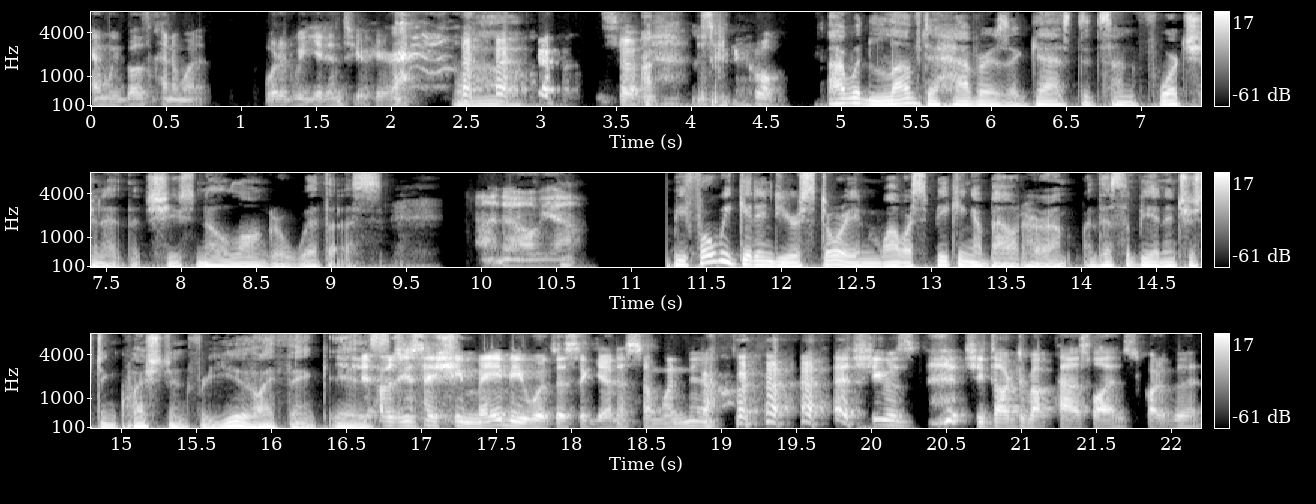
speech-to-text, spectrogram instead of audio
And we both kind of went, "What did we get into here?" Wow. so it's kind of cool. I would love to have her as a guest. It's unfortunate that she's no longer with us. I know, yeah. Before we get into your story, and while we're speaking about her, um, this will be an interesting question for you. I think is I was going to say she may be with us again as someone new. she was. She talked about past lives quite a bit.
